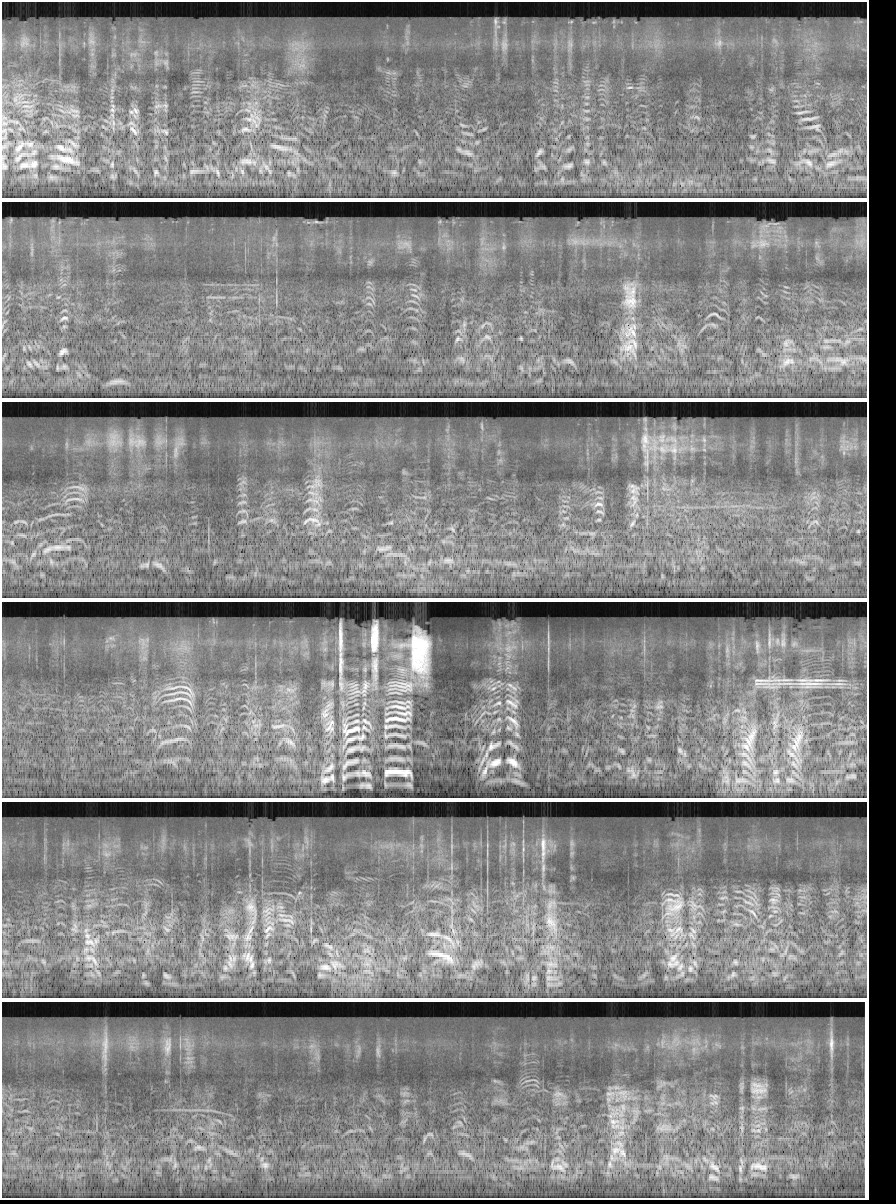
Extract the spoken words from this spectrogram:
You are all blocked. You got time and space. Go with him. Take him on. Take him on. The house, 8.30 in the morning. Yeah, I got here at 12. Oh, so yeah. Yeah. Good attempt. Yeah, I left. You left 8:30? That was a bad idea.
